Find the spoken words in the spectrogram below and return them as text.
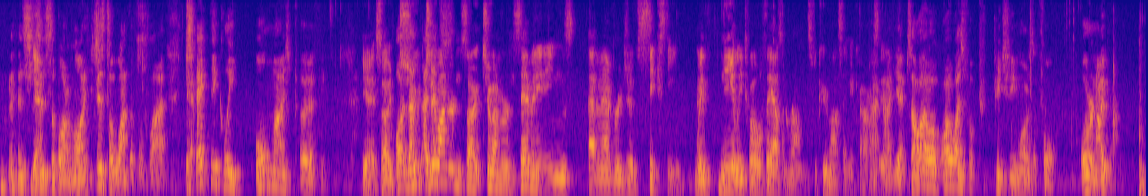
it's Yeah. just the bottom line. He's just a wonderful player. Yeah. Technically, almost perfect. Yeah. So Oh, two, that- and 200. and- So 207 innings at an average of 60 with nearly 12,000 runs for Kumar Sangakkara. So, Okay, yeah. So I, I always pitched him more as a four or an opener.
